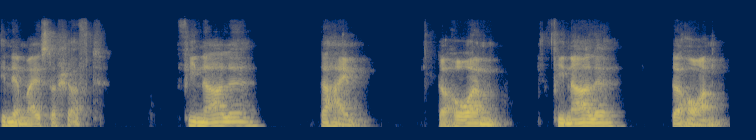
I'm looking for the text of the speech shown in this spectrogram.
in der Meisterschaft. Finale daheim. Daheim. Finale daheim.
